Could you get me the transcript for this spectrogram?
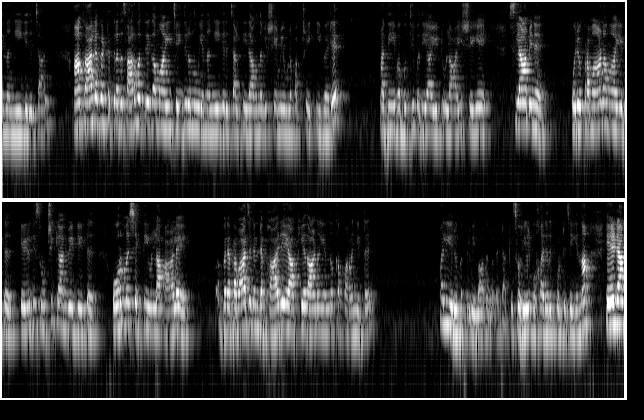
എന്ന് അംഗീകരിച്ചാൽ ആ കാലഘട്ടത്തിൽ അത് സാർവത്രികമായി ചെയ്തിരുന്നു എന്ന് അംഗീകരിച്ചാൽ തീരാവുന്ന വിഷയമേ ഉള്ളൂ. പക്ഷേ ഇവർ അതീവ ബുദ്ധിമതിയായിട്ടുള്ള ആയിഷയെ ഇസ്ലാമിന് ഒരു പ്രമാണമായിട്ട് എഴുതി സൂക്ഷിക്കാൻ വേണ്ടിയിട്ട് ഓർമ്മശക്തിയുള്ള ആളെ പിന്നെ പ്രവാചകന്റെ ഭാര്യയാക്കിയതാണ് എന്നൊക്കെ പറഞ്ഞിട്ട് വലിയ രൂപത്തിൽ വിവാദങ്ങൾ ഉണ്ടാക്കി. സുഹീൽ ബുഖാരി റിപ്പോർട്ട് ചെയ്യുന്ന ഏഴാം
